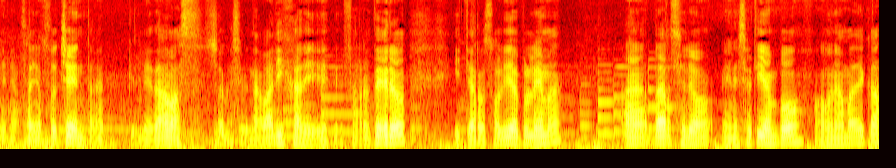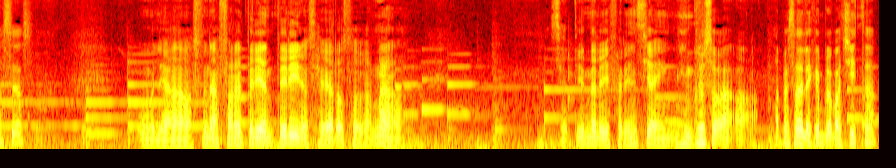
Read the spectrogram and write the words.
en los años 80, que le dabas, yo que sé, una valija de, de ferretero y te resolvía el problema, a dárselo en ese tiempo a una ama de casas, le dabas una ferretería entera y no sabía resolver nada. Se entiende la diferencia, incluso a, pesar del ejemplo machista,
